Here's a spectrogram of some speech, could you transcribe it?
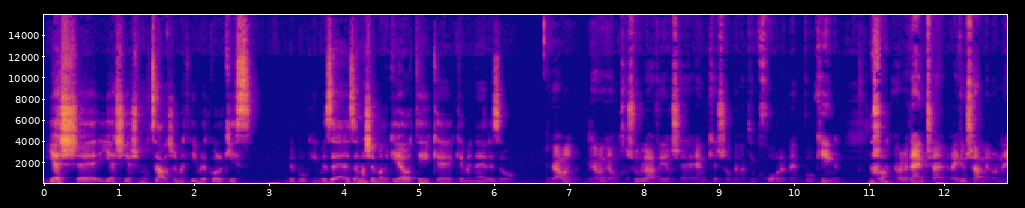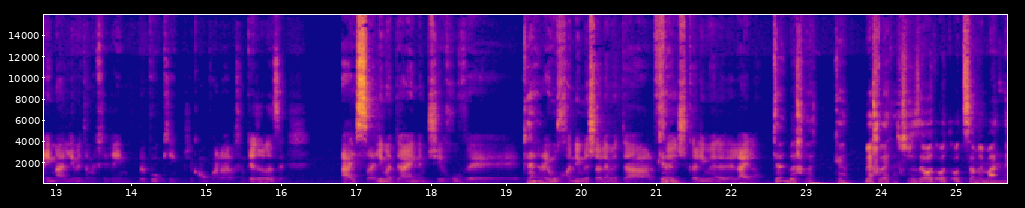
יש, יש, יש מוצר שמתאים לכל כיס בבוקינג, וזה מה שמרגיע אותי כ, כמנהל אזור. לגמרי, לגמרי גם חשוב להבהיר שאין קשר בין התמחור לבין בוקינג. נכון. אבל עדיין, כשראיתם שהמלונאים מעלים את המחירים בבוקינג, שכמובן לא היה לכם קשר לזה, הישראלים עדיין המשיכו והיו כן. מוכנים לשלם את האלפי כן. שקלים האלה ללילה? כן, בהחלט, כן, בהחלט. אני חושב שזה עוד, עוד, עוד סממן uh,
